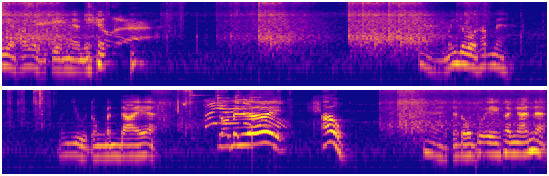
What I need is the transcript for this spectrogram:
งียบๆครับผมเกมแนวนี้ ไม่โดนครับแม่มันอยู่ตรงบันไดอะ โดนไปเลย เอ้าแหมจะโดนตัวเองซะงั้นน่ะ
